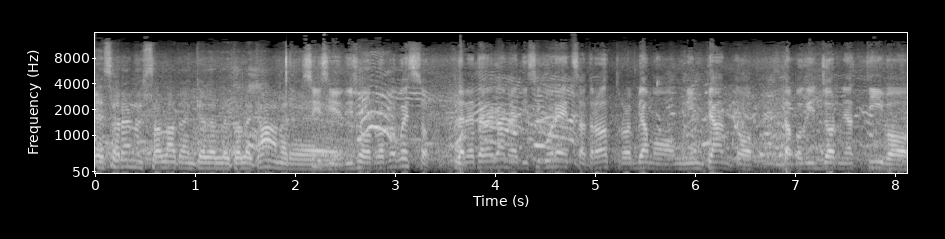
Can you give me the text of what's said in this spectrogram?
E saranno installate anche delle telecamere? Sì, sì, dicevo proprio questo, delle telecamere di sicurezza, tra l'altro abbiamo un impianto da pochi giorni attivo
